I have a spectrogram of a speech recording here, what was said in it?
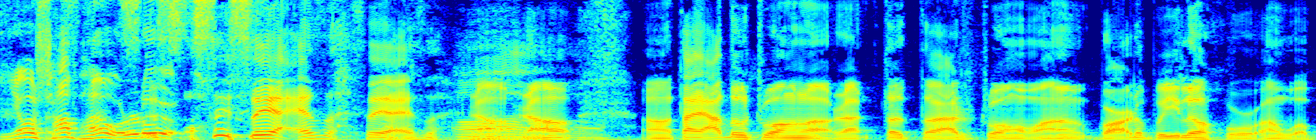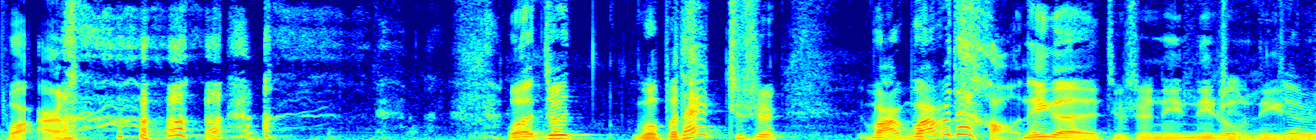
你要啥盘我这儿都有。C C S C S，然后啊然后啊，大家都装了，然后大大家装完玩的不亦乐乎，完我不玩了，我就我不太就是玩玩不太好，那个就是那那种那个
